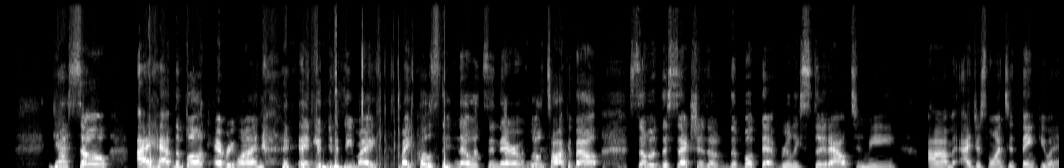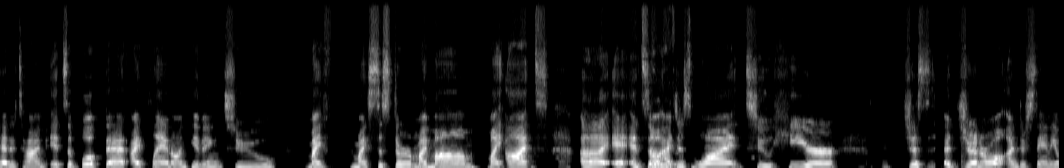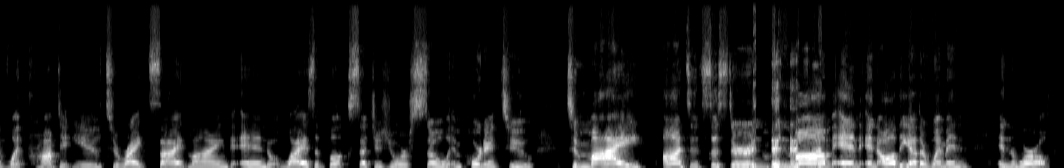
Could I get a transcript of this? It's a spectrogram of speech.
Yes, yeah, so I have the book, everyone, and you can see my my post-it notes in there. We'll talk about some of the sections of the book that really stood out to me. Um, I just want to thank you ahead of time. It's a book that I plan on giving to my my sister, my mom, my aunts, uh, and, and so I just want to hear just a general understanding of what prompted you to write sidelined and why is a book such as yours so important to to my aunts and sister and, and mom and and all the other women in the world?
